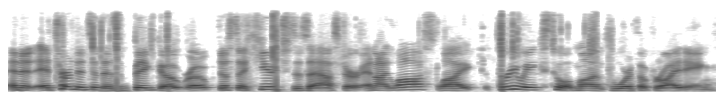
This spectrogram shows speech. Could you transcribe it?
and it, it turned into this big goat rope, just a huge disaster. And I lost like three weeks to a month worth of writing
